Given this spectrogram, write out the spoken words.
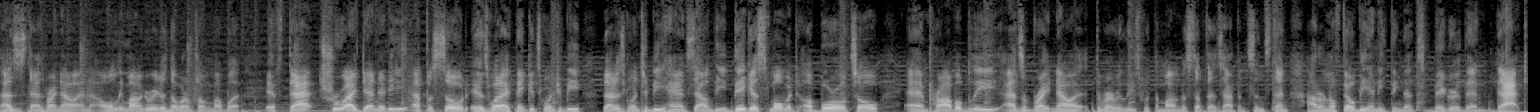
as it stands right now, and only manga readers know what I'm talking about. But if that true identity episode is what I think it's going to be, that is going to be hands down the biggest moment of Boruto, and probably as of right now, at the very least, with the manga stuff that's happened since then, I don't know if there'll be anything that's bigger than that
